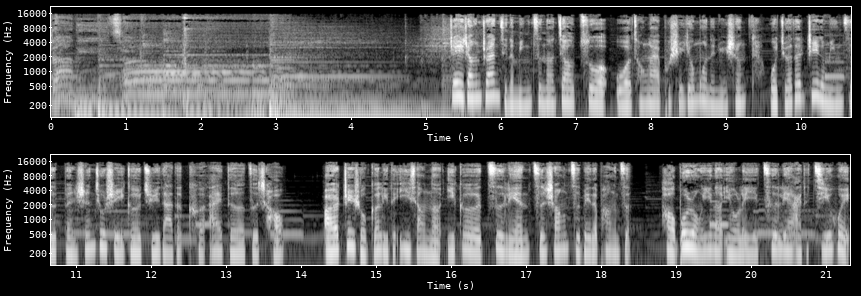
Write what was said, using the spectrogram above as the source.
让你走。这张专辑的名字呢，叫做《我从来不是幽默的女生》。我觉得这个名字本身就是一个巨大的可爱的自嘲，而这首歌里的意象呢，一个自怜、自伤、自卑的胖子，好不容易呢有了一次恋爱的机会，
